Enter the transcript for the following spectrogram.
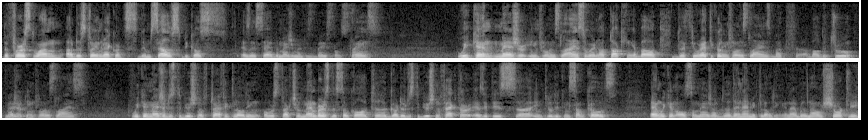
The first one are the strain records themselves, because, as I said, the measurement is based on strains. We can measure influence lines, so we're not talking about the theoretical influence lines, but about the true measured influence lines. We can measure distribution of traffic loading over structural members, the so-called uh, girder distribution factor, as it is uh, included in some codes. And we can also measure the dynamic loading. And I will now shortly,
